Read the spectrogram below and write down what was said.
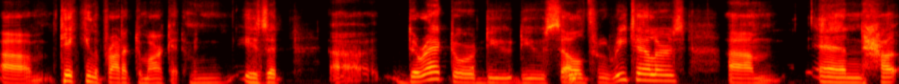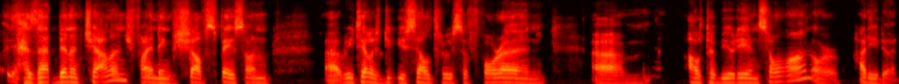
um, taking the product to market i mean is it uh, direct or do you, do you sell through retailers? Um, and how has that been a challenge finding shelf space on uh, retailers? Do you sell through Sephora and um, Ulta Beauty and so on, or how do you do it?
